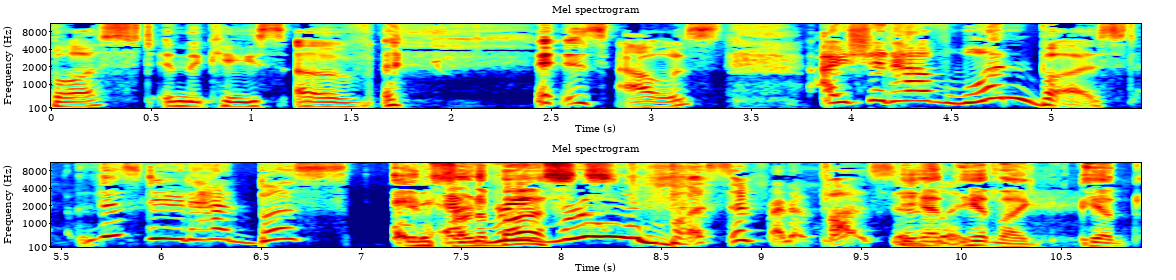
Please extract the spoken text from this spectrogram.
bust in the case of his house i should have one bust this dude had busts in, In front of busts. room busts in front of busts He had, like- he had like he had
